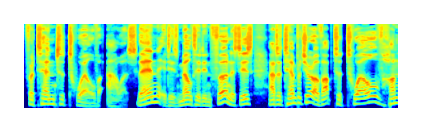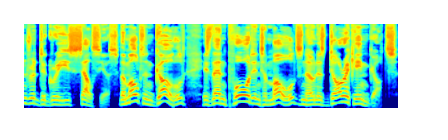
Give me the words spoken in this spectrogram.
for 10 to 12 hours. Then it is melted in furnaces at a temperature of up to 1200 degrees Celsius. The molten gold is then poured into molds known as Doré ingots.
